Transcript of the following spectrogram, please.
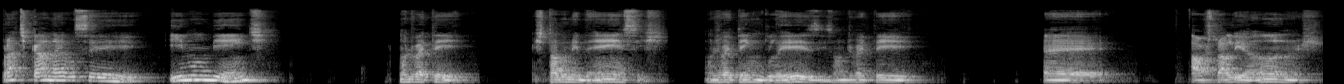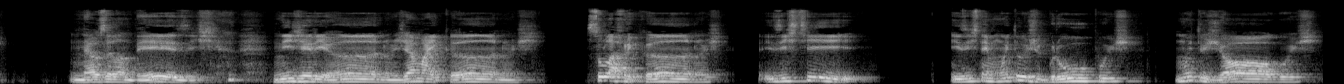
praticar, né? Você e num ambiente onde vai ter estadunidenses, onde vai ter ingleses, onde vai ter é, australianos, neozelandeses, nigerianos, jamaicanos, sul-africanos. Existe, existem muitos grupos, muitos jogos,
